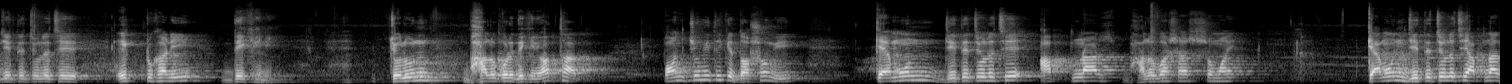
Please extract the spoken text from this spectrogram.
যেতে চলেছে একটুখানি দেখে নিই। চলুন ভালো করে দেখে নিই। অর্থাৎ পঞ্চমী থেকে দশমী কেমন যেতে চলেছে আপনার ভালোবাসার সময় কেমন যেতে চলেছে আপনার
